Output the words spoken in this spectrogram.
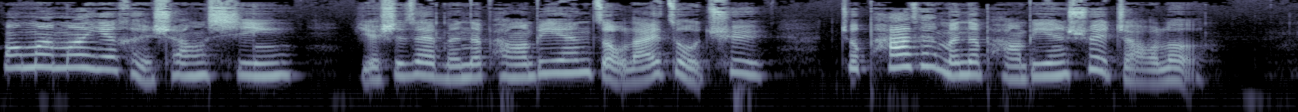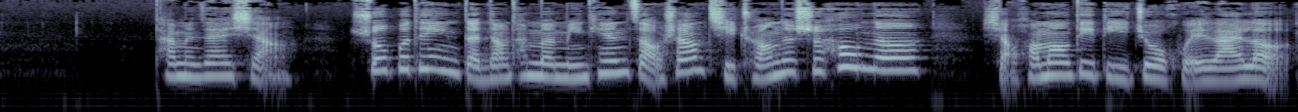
猫妈妈也很伤心。也是在门的旁边走来走去，就趴在门的旁边睡着了。他们在想，说不定等到他们明天早上起床的时候呢，小花猫弟弟就回来了。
